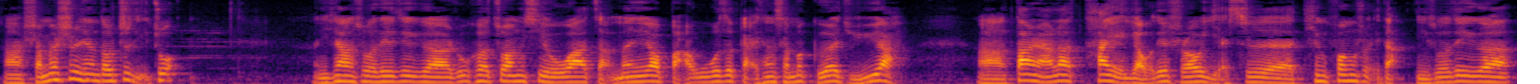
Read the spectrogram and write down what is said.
啊，什么事情都自己做。你像说的这个如何装修啊，怎么要把屋子改成什么格局呀？啊当然了，他也有的时候也是听风水的。你说这个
